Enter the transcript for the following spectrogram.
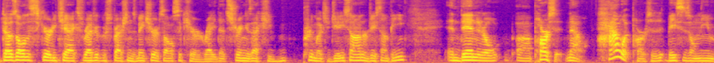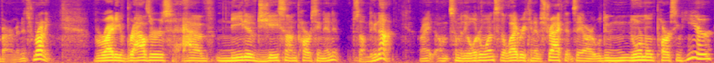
does all the security checks, regex expressions, make sure it's all secure, right? That string is actually pretty much JSON or JSONP, and then it'll uh, parse it. Now, how it parses it bases on the environment it's running. A variety of browsers have native JSON parsing in it, some do not, right? Um, some of the older ones, the library can abstract it and say, all right, we'll do normal parsing here,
